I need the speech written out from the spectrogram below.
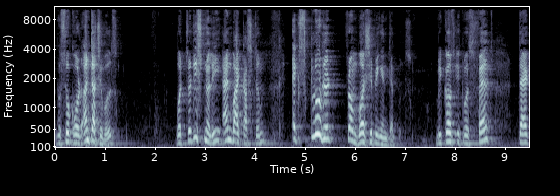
the so called untouchables, were traditionally and by custom excluded from worshipping in temples because it was felt that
